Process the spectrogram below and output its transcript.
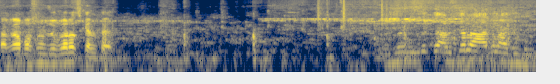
सकाळपासून जुगारच खेळतायत. आमच्याला आग लागली.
